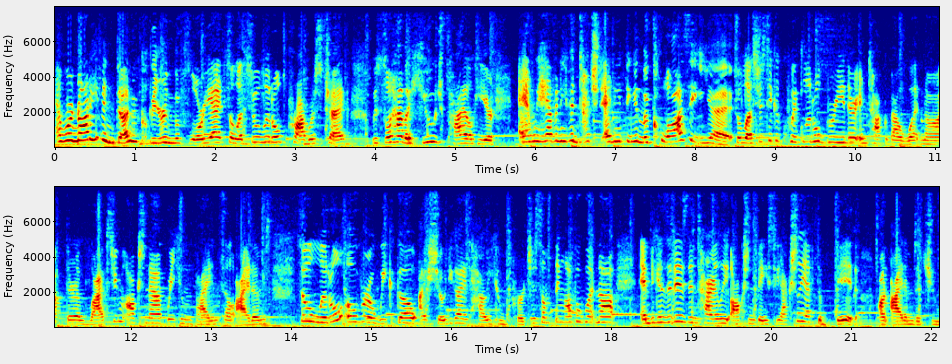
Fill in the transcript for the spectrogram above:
And we're not even done clearing the floor yet, so let's do a little progress check. We still have a huge pile here, and we haven't even touched anything in the closet yet. So let's just take a quick little breather and talk about Whatnot. They're a live stream auction app where you can buy and sell items. So a little over a week ago, I showed you guys how you can purchase something off of Whatnot, and because it is entirely auction based, you actually have to bid on items that you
